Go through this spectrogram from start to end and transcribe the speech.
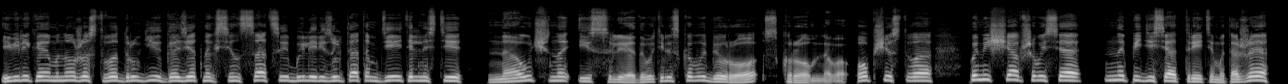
и великое множество других газетных сенсаций были результатом деятельности научно-исследовательского бюро скромного общества, помещавшегося на 53-м этаже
